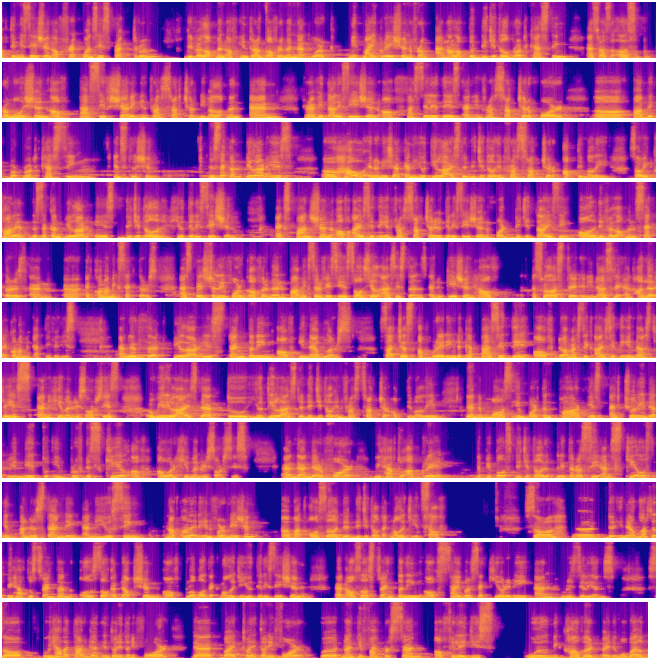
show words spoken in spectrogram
optimization of frequency spectrum, development of intra-government network, migration from analog to digital broadcasting, as well as promotion of passive sharing infrastructure development and revitalization of facilities and infrastructure for uh, public broadcasting institution. The second pillar is uh, how Indonesia can utilize the digital infrastructure optimally. So we call it the second pillar is digital utilization. Expansion of ICT infrastructure utilization for digitizing all development sectors and uh, economic sectors, especially for government, public services, social assistance, education, health, as well as trade and industry and other economic activities. And the third pillar is strengthening of enablers, such as upgrading the capacity of domestic ICT industries and human resources. We realize that to utilize the digital infrastructure optimally, then the most important part is actually that we need to improve the skill of our human resources. And then therefore, we have to upgrade the people's digital literacy and skills in understanding and using not only the information, uh, but also the digital technology itself. So uh, the enablers that we have to strengthen also adoption of global technology utilization and also strengthening of cybersecurity and resilience. So we have a target in 2024 that by 2024, 95% uh, of villages will be covered by the mobile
